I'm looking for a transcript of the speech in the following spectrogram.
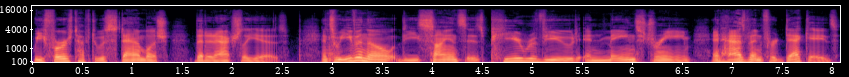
we first have to establish that it actually is. And so, even though the science is peer reviewed and mainstream and has been for decades,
